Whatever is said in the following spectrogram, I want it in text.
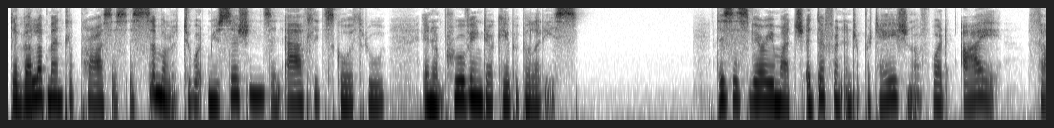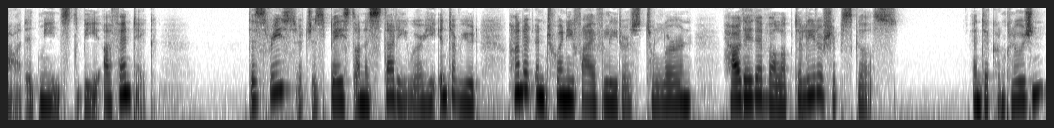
developmental process is similar to what musicians and athletes go through in improving their capabilities. This is very much a different interpretation of what I thought it means to be authentic. This research is based on a study where he interviewed 125 leaders to learn how they develop their leadership skills. And the conclusion?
